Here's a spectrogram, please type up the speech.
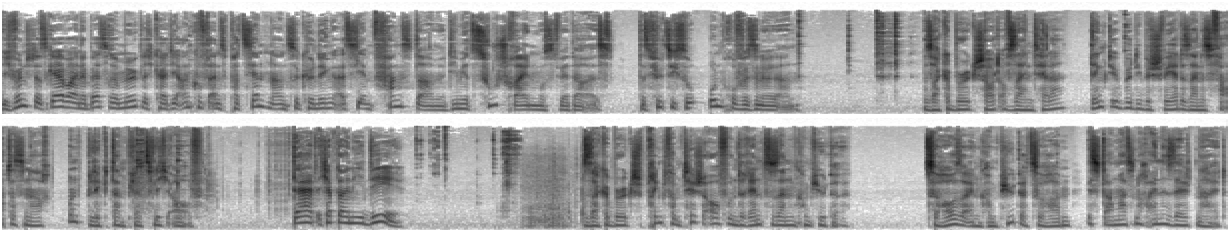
Ich wünschte, es gäbe eine bessere Möglichkeit, die Ankunft eines Patienten anzukündigen, als die Empfangsdame, die mir zuschreien muss, wer da ist. Das fühlt sich so unprofessionell an. Zuckerberg schaut auf seinen Teller, denkt über die Beschwerde seines Vaters nach und blickt dann plötzlich auf. Dad, ich habe da eine Idee. Zuckerberg springt vom Tisch auf und rennt zu seinem Computer. Zu Hause einen Computer zu haben, ist damals noch eine Seltenheit,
